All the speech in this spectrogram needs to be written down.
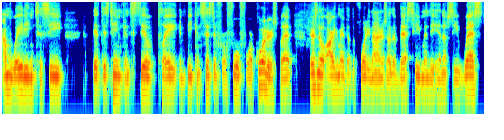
I'm waiting to see if this team can still play and be consistent for a full four quarters. But there's no argument that the 49ers are the best team in the NFC West.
